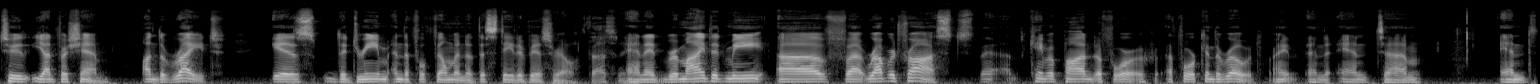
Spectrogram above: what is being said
to Yad Vashem. On the right is the dream and the fulfillment of the state of Israel. Fascinating. And it reminded me of uh, Robert Frost. Uh, came upon a, for, a fork in the road, right? And and um, and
